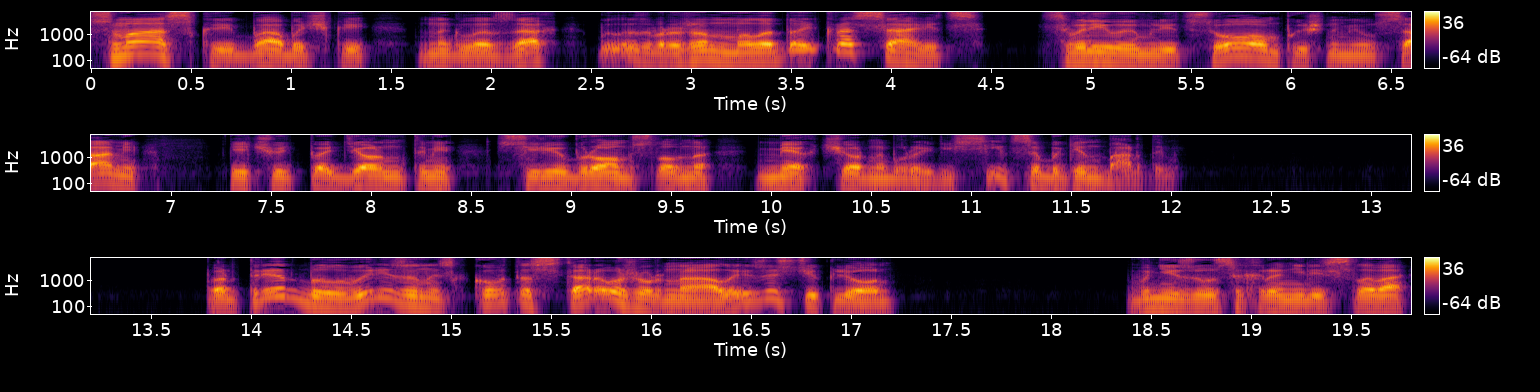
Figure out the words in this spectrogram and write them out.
с маской бабочкой на глазах был изображен молодой красавец с волевым лицом, пышными усами и чуть подернутыми серебром, словно мех черно-бурой лисицы, бакенбардами. Портрет был вырезан из какого-то старого журнала и застеклен. Внизу сохранились слова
